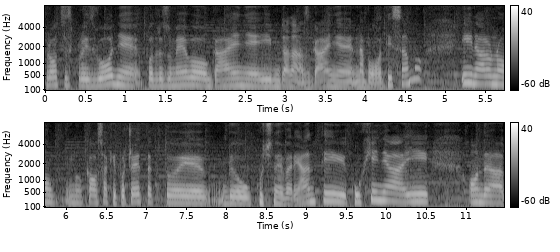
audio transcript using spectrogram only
proces proizvodnje podrazumevao gajenje i danas gajenje na vodi samo I naravno, kao svaki početak, to je bilo u kućnoj varijanti, kuhinja i onda,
